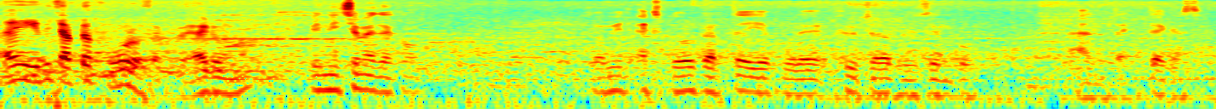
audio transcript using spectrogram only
अरे ये भी चैप्टर फोर हो सकता है आई डोंट नो फिर नीचे में देखो। तो अभी एक्सप्लोर करते हैं ये पूरे फ्यूचर ऑफ़ म्यूज़ियम को एंड देखते हैं कैसे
